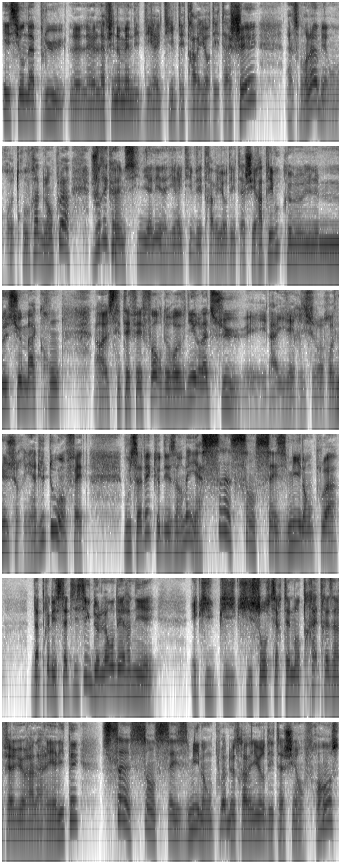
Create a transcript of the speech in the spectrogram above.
et si on n'a plus le, phénomène des directives des travailleurs détachés, à ce moment-là, ben, on retrouvera de l'emploi. Je voudrais quand même signaler la directive des travailleurs détachés. Rappelez-vous que Monsieur Macron euh, s'était fait fort de revenir là-dessus. Et là, il est revenu sur rien du tout, en fait. Vous savez que désormais, il y a 516 000 emplois, d'après les statistiques de l'an dernier et qui, sont certainement très très inférieurs à la réalité, 516 000 emplois de travailleurs détachés en France,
